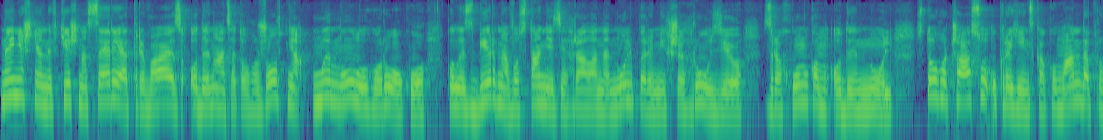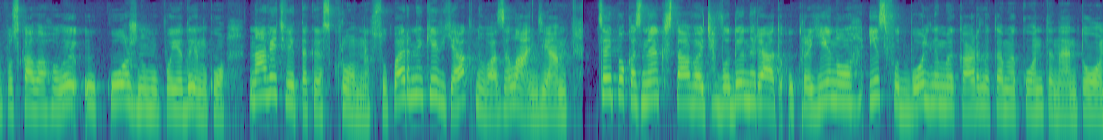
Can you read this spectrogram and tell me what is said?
Нинішня невтішна серія триває з 11 жовтня минулого року, коли збірна востаннє зіграла на нуль, перемігши Грузію з рахунком 1-0. З того часу українська команда пропускала голи у кожному поєдинку, навіть від таких скромних суперників, як Нова Зеландія. Цей показник ставить в один ряд Україну із футбольними карликами континенту.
